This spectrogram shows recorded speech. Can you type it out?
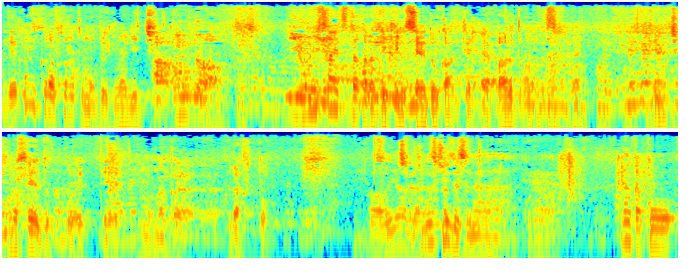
でかいクラフトだと思うといきなりリッチなこのサイズだからできる精度感っていうのがやっぱあると思うんですよね。建築の精度を超えてもうなんかクラフト。あいや気持ちいいですねこれは。なんかこう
